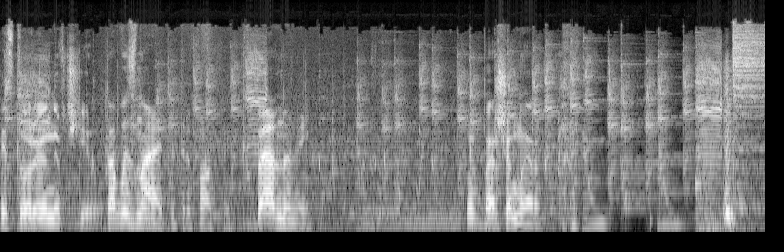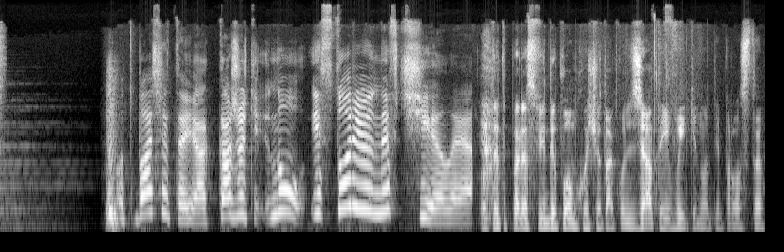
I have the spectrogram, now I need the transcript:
історію не вчили. Та ви знаєте три факти. Впевнений. Ну, перший мер. От бачите, як кажуть, ну історію не вчили. От я тепер свій диплом хочу так от взяти і викинути просто.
